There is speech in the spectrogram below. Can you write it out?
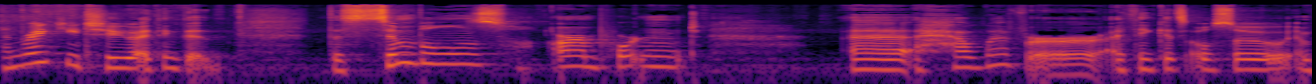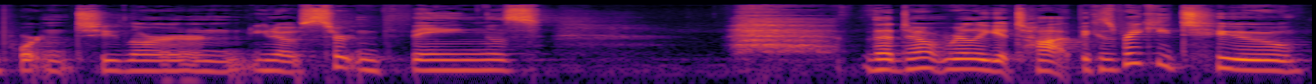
and Reiki 2. I think that the symbols are important. Uh, however, I think it's also important to learn, you know, certain things that don't really get taught because Reiki 2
